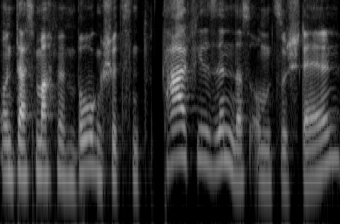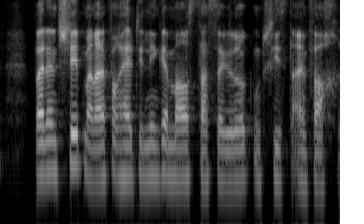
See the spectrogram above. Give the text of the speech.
und das macht mit dem Bogenschützen total viel Sinn, das umzustellen, weil dann steht man einfach, hält die linke Maustaste gedrückt und schießt einfach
